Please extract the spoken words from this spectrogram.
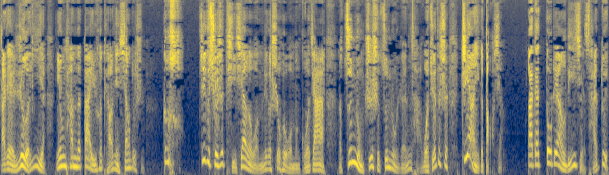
大家也热议啊，因为他们的待遇和条件相对是更好。这个确实体现了我们这个社会，我们国家啊，尊重知识、尊重人才。我觉得是这样一个导向，大家都这样理解才对。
